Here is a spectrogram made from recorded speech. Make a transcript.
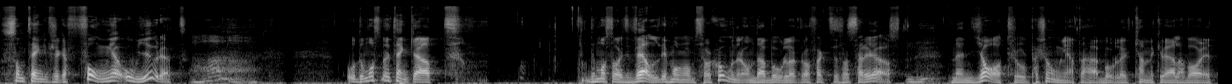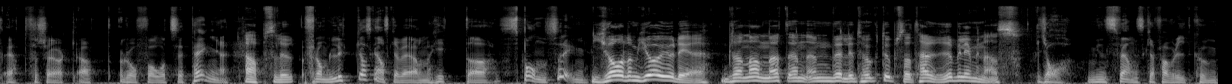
som tänker försöka fånga odjuret. Och då måste man ju tänka att det måste ha varit väldigt många observationer om det här bolaget faktiskt var seriöst. Men jag tror personligen att det här bolaget kan mycket väl ha varit ett försök att roffa åt sig pengar. Absolut. För de lyckas ganska väl med att hitta sponsring. Ja, de gör ju det. Bland annat en, en väldigt högt uppsatt herre vill jag minnas. Ja, min svenska favoritkung,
